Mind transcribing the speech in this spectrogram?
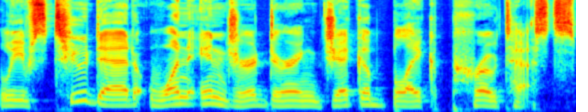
Leaves Two Dead, One Injured During Jacob Blake Protests.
